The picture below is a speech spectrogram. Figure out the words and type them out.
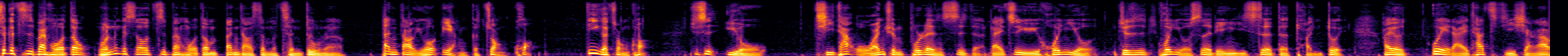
这个自办活动，我那个时候自办活动办到什么程度呢？办到有两个状况。第一个状况就是有其他我完全不认识的，来自于婚友，就是婚友社联谊社的团队，还有未来他自己想要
